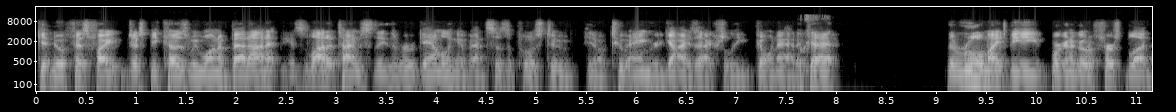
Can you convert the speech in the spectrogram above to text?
get into a fist fight just because we want to bet on it. Because a lot of times these were gambling events as opposed to you know two angry guys actually going at it. Okay. The rule might be we're gonna go to first blood,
